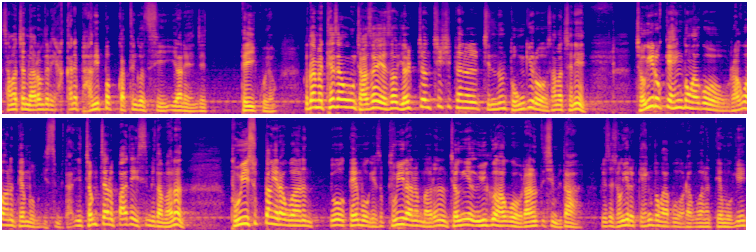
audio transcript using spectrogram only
사마천 나름대로 약간의 반위법 같은 것이 이 안에 이제 돼 있고요. 그 다음에 태사공 자서에서 열전 70편을 짓는 동기로 사마천이 정의롭게 행동하고 라고 하는 대목이 있습니다. 이 정자는 빠져 있습니다만은 부의 숙당이라고 하는 요 대목에서 부의라는 말은 정의에 의거하고 라는 뜻입니다. 그래서 정의롭게 행동하고 라고 하는 대목이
